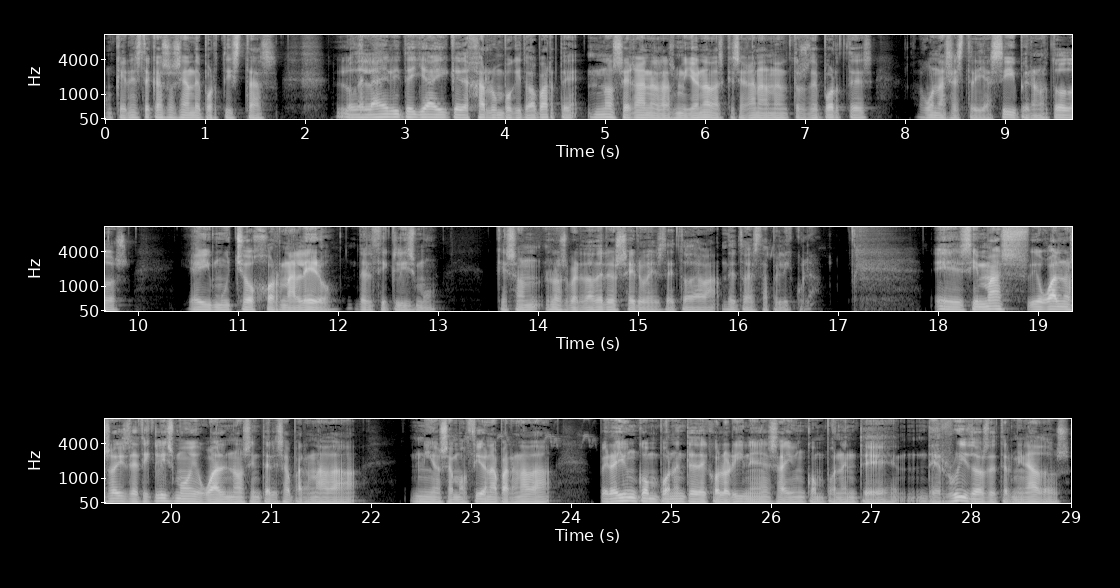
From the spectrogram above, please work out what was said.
aunque en este caso sean deportistas, lo de la élite ya hay que dejarlo un poquito aparte, no se ganan las millonadas que se ganan en otros deportes, algunas estrellas sí, pero no todos, y hay mucho jornalero del ciclismo, que son los verdaderos héroes de toda, de toda esta película. Eh, sin más, igual no sois de ciclismo, igual no os interesa para nada, ni os emociona para nada, pero hay un componente de colorines, hay un componente de ruidos determinados,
